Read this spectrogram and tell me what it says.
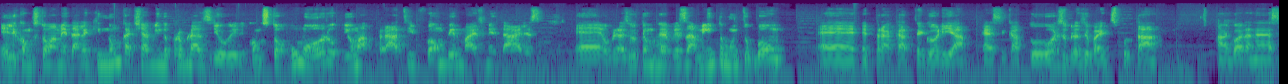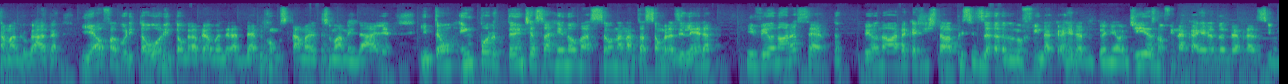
ele conquistou uma medalha que nunca tinha vindo para o Brasil. Ele conquistou um ouro e uma prata e vão vir mais medalhas. É, o Brasil tem um revezamento muito bom é, para a categoria S14. O Brasil vai disputar agora nessa madrugada e é o favorito a ouro, então Gabriel Bandeira deve conquistar mais uma medalha. Então é importante essa renovação na natação brasileira e veio na hora certa, veio na hora que a gente estava precisando, no fim da carreira do Daniel Dias, no fim da carreira do André Brasil.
